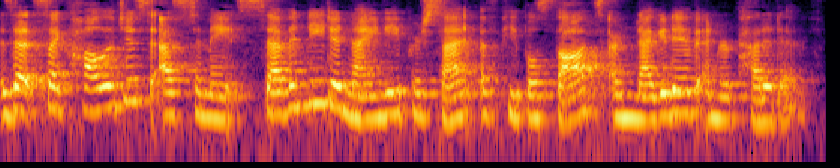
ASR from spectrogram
is that psychologists estimate 70 to 90% of people's thoughts are negative and repetitive.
